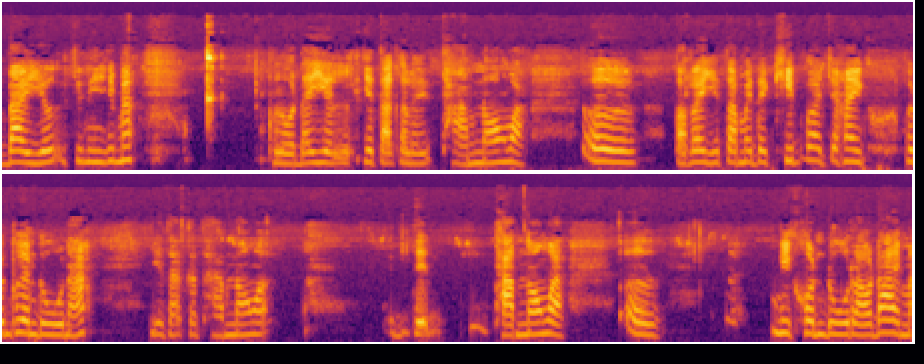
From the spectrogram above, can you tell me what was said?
ดได้เยอะที่นี้ใช่ไหมโหลดได้เยอะยายตาก็เลยถามน้องว่า เออ ตอนแรกยายตาไม่ได้คิดว่าจะให้เพื่อนๆดูนะยายตาก็ถามน้องว่าเด็ดถามน้องว่า เออ มีคนดูเราได้ไหม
